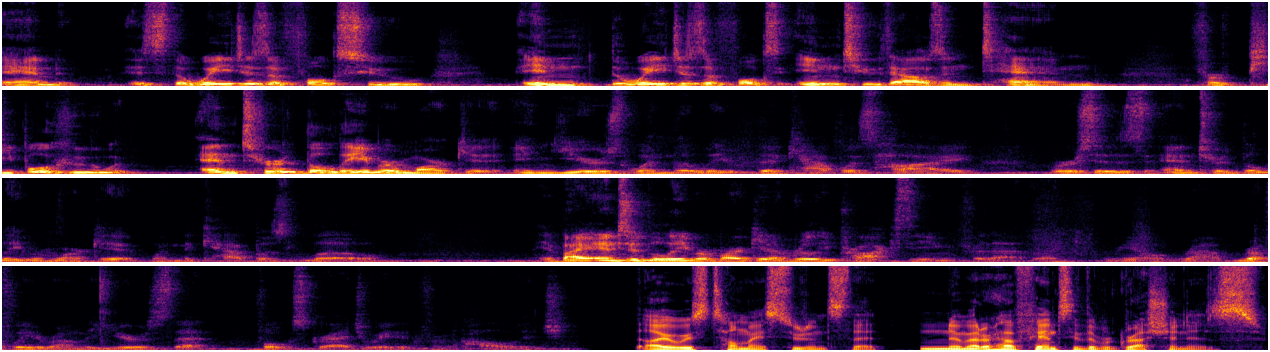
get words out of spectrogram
And it's the wages of folks who in the wages of folks in 2010 for people who entered the labor market in years when the the cap was high versus entered the labor market when the cap was low. And by entered the labor market, I'm really proxying for that, like you know, roughly around the years that folks graduated from college. I always tell my students that no matter how fancy the regression is,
